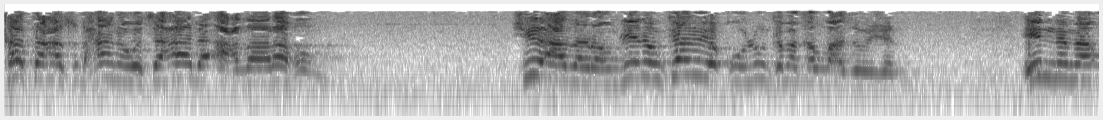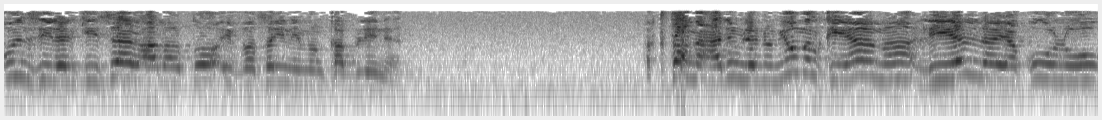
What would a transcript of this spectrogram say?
قطع سبحانه وتعالى أعذارهم. شيء أعذارهم؟ لأنهم كانوا يقولون كما قال الله عز وجل إنما أنزل الكتاب على طائفتين من قبلنا. أقطع معاذيرهم لأنهم يوم القيامة ليلا يقولوا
